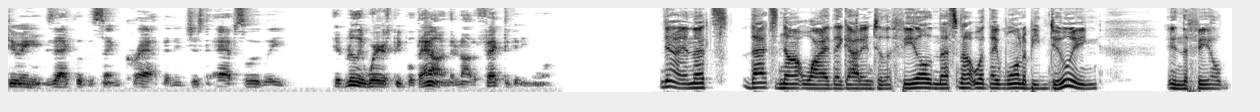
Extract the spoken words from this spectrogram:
doing exactly the same crap and it just absolutely it really wears people down they're not effective anymore. Yeah, and that's that's not why they got into the field, and that's not what they want to be doing in the field.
